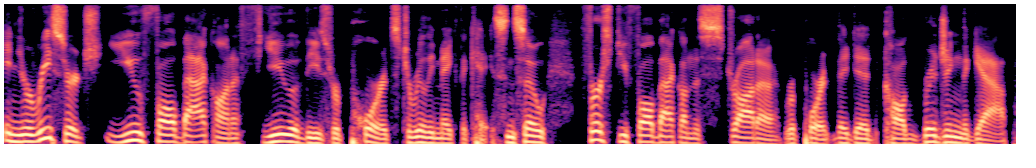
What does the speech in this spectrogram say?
in your research you fall back on a few of these reports to really make the case. And so first you fall back on the Strada report they did called bridging the gap.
